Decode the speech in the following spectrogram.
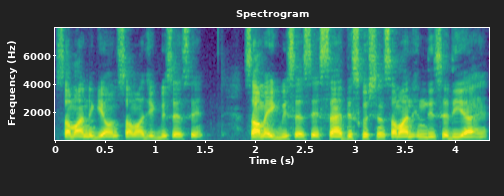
सामान्य ज्ञान, सामाजिक विषय से, सामयिक विषय से, सैंतीस क्वेश्चन समान हिंदी से दिया है।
